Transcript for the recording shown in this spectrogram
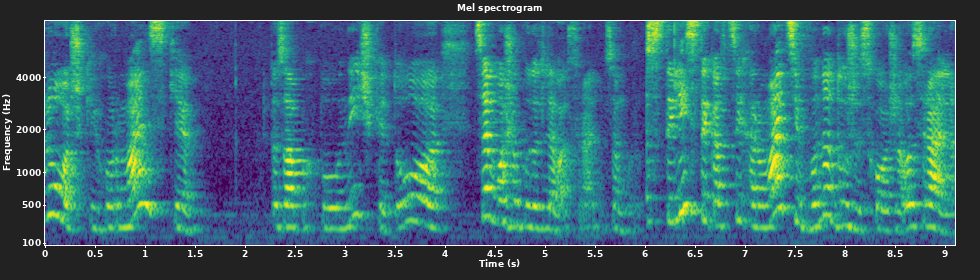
трошки гурманське, запах полунички, то це може бути для вас реально. Це може. Стилістика в цих ароматів вона дуже схожа. Ось реально.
